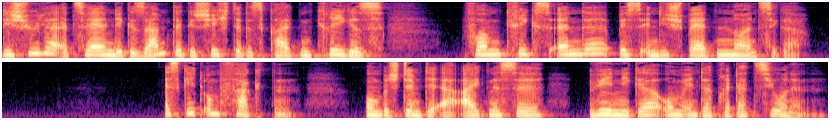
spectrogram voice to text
Die Schüler erzählen die gesamte Geschichte des Kalten Krieges, vom Kriegsende bis in die späten 90er. Es geht um Fakten, um bestimmte Ereignisse, weniger um Interpretationen.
